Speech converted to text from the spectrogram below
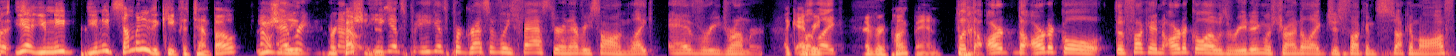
Well, yeah, you need you need somebody to keep the tempo. No, Usually every- no, no, percussion. he gets he gets progressively faster in every song, like every drummer. like every but like, every punk band. but the art, the article, the fucking article I was reading was trying to like just fucking suck him off,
